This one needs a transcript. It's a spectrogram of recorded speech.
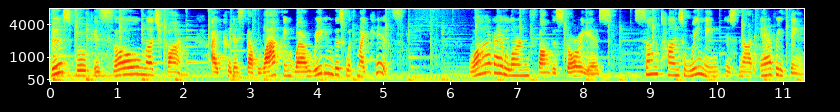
This book is so much fun. I couldn't stop laughing while reading this with my kids. What I learned from the story is sometimes winning is not everything.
